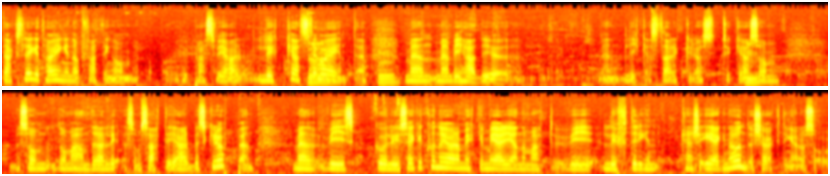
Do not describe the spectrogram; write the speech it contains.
dagsläget har jag ingen uppfattning om hur pass vi har lyckats, det har jag inte. Mm. Men, men vi hade ju en lika stark röst tycker jag Mm. som, som de andra som satt i arbetsgruppen. Men vi skulle ju säkert kunna göra mycket mer genom att vi lyfter in kanske egna undersökningar och så.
